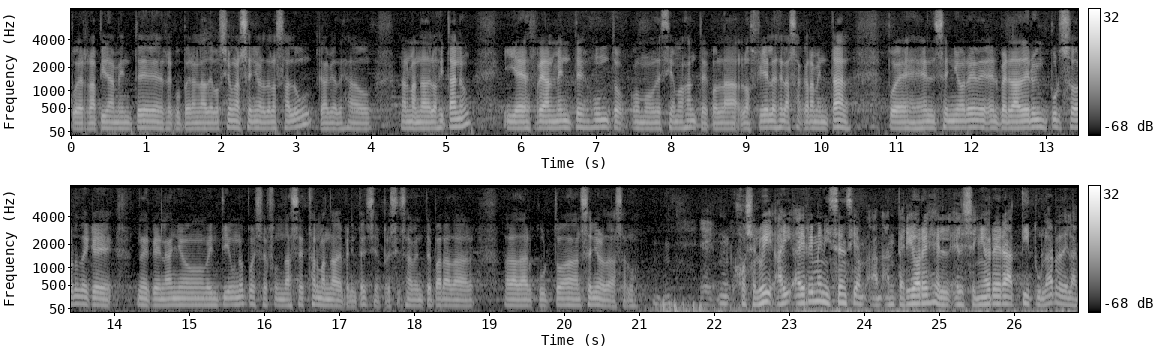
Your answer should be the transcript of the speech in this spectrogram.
pues rápidamente recuperan la devoción al Señor de la Salud que había dejado la Hermandad de los Gitanos. Y es realmente junto, como decíamos antes, con los fieles de la Sacramental, pues el Señor el, el verdadero impulsor de que, de que el año 21 pues se fundase esta hermandad de penitencia, precisamente para dar, para dar culto al Señor de la Salud. Eh, José Luis, hay, hay reminiscencias anteriores, el, señor era titular de la,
